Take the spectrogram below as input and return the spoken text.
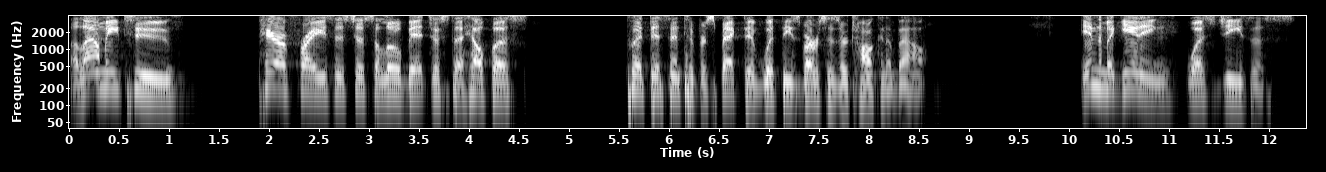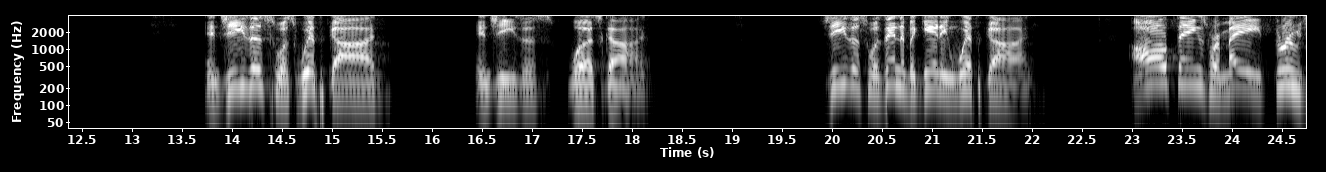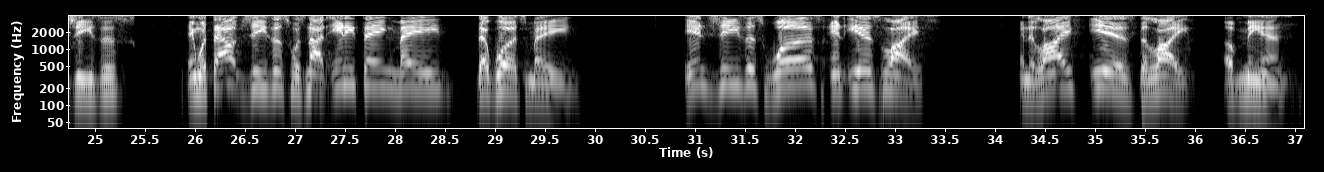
Allow me to paraphrase this just a little bit, just to help us put this into perspective what these verses are talking about. In the beginning was Jesus. And Jesus was with God, and Jesus was God. Jesus was in the beginning with God. All things were made through Jesus, and without Jesus was not anything made that was made. In Jesus was and is life, and the life is the light of men.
